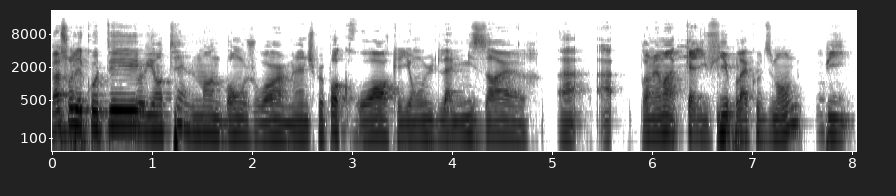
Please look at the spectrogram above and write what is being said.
va sur les côtés. Ils ont tellement de bons joueurs, man. Je peux pas croire qu'ils ont eu de la misère à, à- premièrement, qualifier pour la Coupe du Monde, puis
